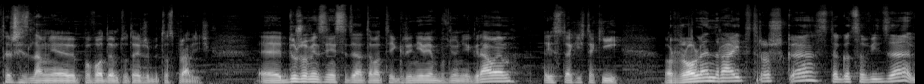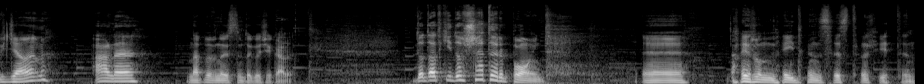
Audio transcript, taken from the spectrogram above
też jest dla mnie powodem tutaj, żeby to sprawdzić. Dużo więcej niestety na temat tej gry nie wiem, bo w nią nie grałem. Jest to jakiś taki roll and ride troszkę, z tego co widzę, widziałem, ale na pewno jestem tego ciekawy. Dodatki do Shatterpoint. E, Iron Maiden Zestaw 1.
